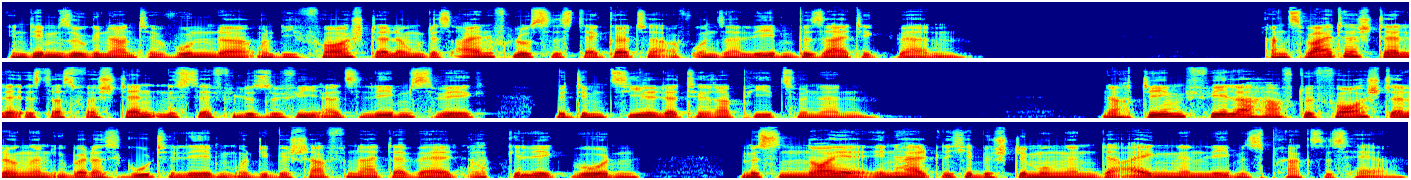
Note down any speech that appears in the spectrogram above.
indem sogenannte Wunder und die Vorstellung des Einflusses der Götter auf unser Leben beseitigt werden. An zweiter Stelle ist das Verständnis der Philosophie als Lebensweg mit dem Ziel der Therapie zu nennen. Nachdem fehlerhafte Vorstellungen über das gute Leben und die Beschaffenheit der Welt abgelegt wurden, müssen neue inhaltliche Bestimmungen der eigenen Lebenspraxis her.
